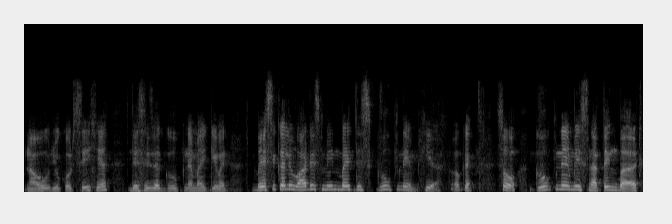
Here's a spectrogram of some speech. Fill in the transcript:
Now you could see here this is a group name I given basically what is mean by this group name here? Okay so group name is nothing but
